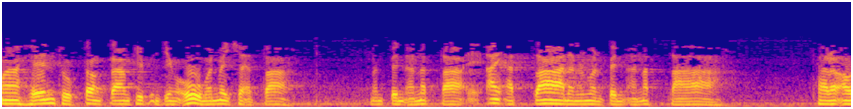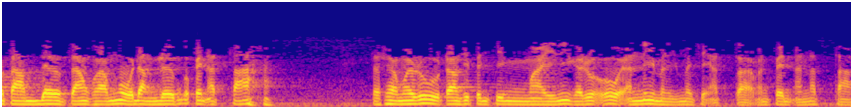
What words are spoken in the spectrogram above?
มาเห็นถูกต้องตามที่เป็นจริงโอ้ มันไม่ใช่อัตตา มันเป็นอนัตตาไอ้อัตตานั้นมันเป็นอนัตตา ถ้าเราเอาตามเดิมตามความโง่ดังเดิมก็เป็นอัตตาแต่ถ้ามารู้ตามที่เป็นจริงใหม่นี่ก็รู้โอ้ อันนี้มันไม่ใช่อัตตา มันเป็นอนัตตา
